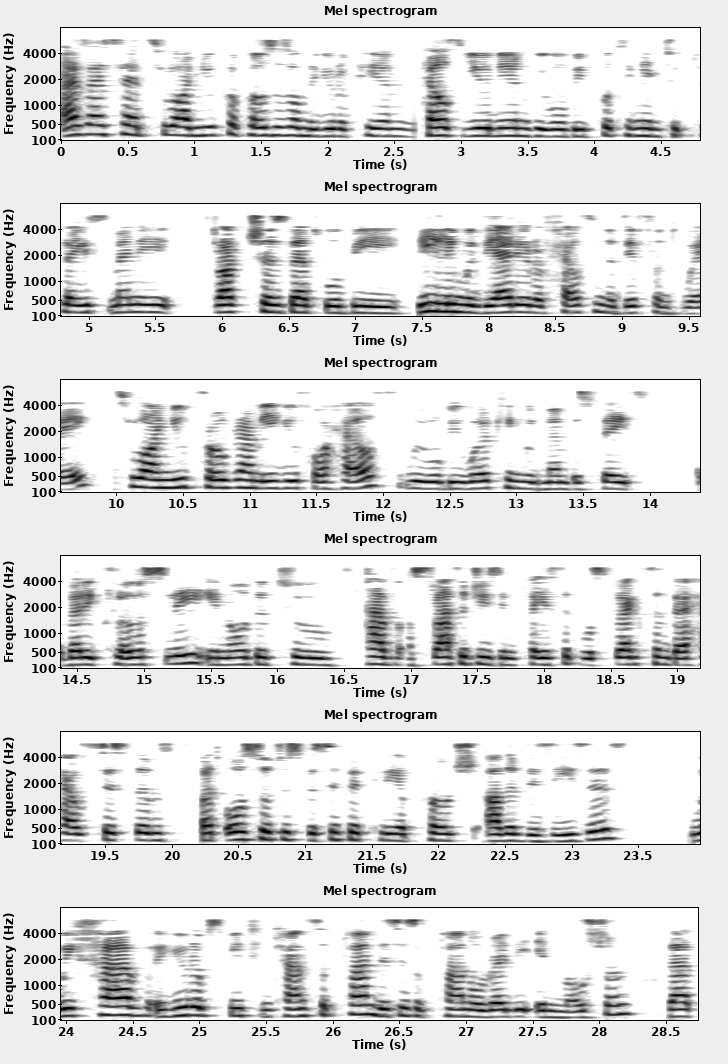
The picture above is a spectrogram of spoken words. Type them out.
As I said, through our new proposals on the European Health Union, we will be putting into place many structures that will be dealing with the area of health in a different way. Through our new program, EU for Health, we will be working with member states very closely in order to have strategies in place that will strengthen their health systems, but also to specifically approach other diseases. We have a Europe's Beating Cancer Plan. This is a plan already in motion that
